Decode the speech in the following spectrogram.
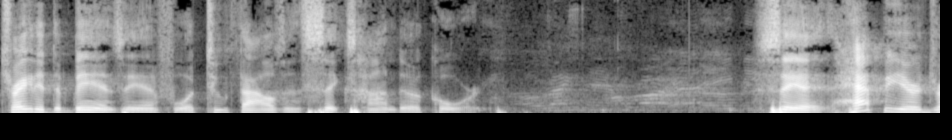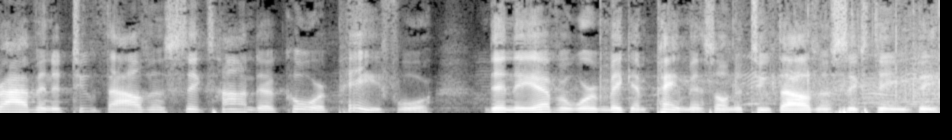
Traded the Benz in for a 2006 Honda Accord said happier driving a 2006 Honda Accord paid for than they ever were making payments on the 2016 Benz.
